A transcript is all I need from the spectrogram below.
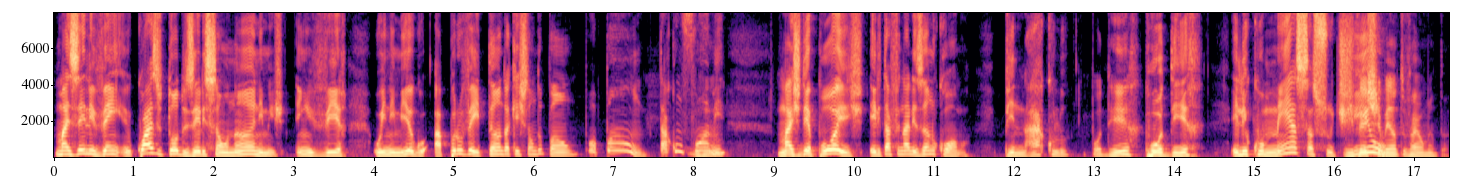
mas ele vem, quase todos eles são unânimes em ver o inimigo aproveitando a questão do pão. Pô, pão, tá com fome. Uhum. Mas depois ele tá finalizando como? Pináculo, Poder. poder. Ele começa O sutil, investimento vai aumentando.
